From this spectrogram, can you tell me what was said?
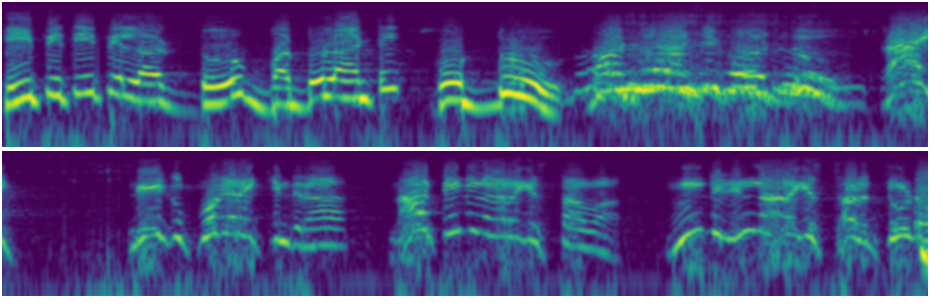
తీపి తీపి లడ్డు బడ్డు లాంటి గొడ్డు. రాయ్! నీకు పొగరెక్కిందిరా నా తిండిని అరగిస్తావా ముందు నిన్ను అరగిస్తాను చూడు.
